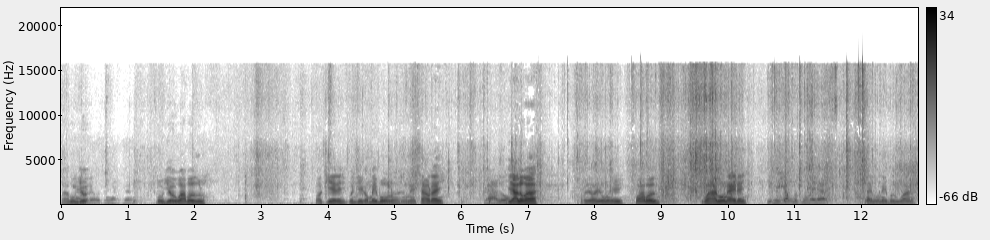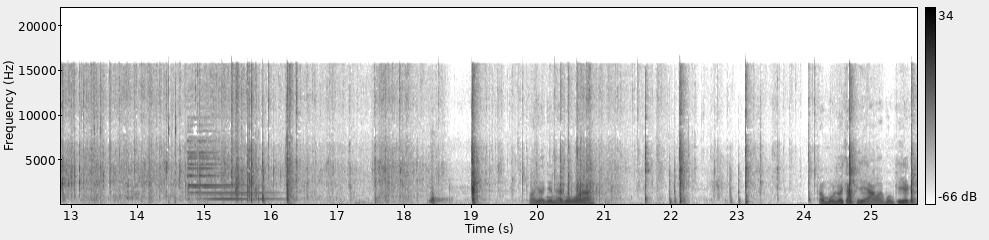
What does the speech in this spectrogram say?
Quá buồn vừa buồn vừa quá bự luôn. Qua kia đi bên kia còn mấy buồn nữa. Buồn này sao đây? Già luôn. Già luôn hả? Ôi ơi gì? Quá bự. Qua hai buồn này đi. Chỉ hy vọng được mùa này nè. Đây buồn này bự quá nè. Quá giờ nhìn hai buồn quá đã. Không buồn nó chắc già quá buồn kia kìa.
